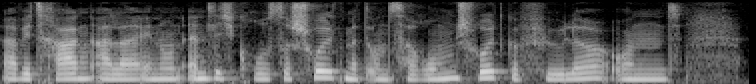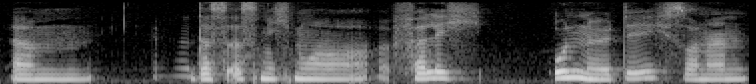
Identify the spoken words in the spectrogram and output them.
Ja, wir tragen alle eine unendlich große Schuld mit uns herum, Schuldgefühle und ähm, das ist nicht nur völlig unnötig, sondern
